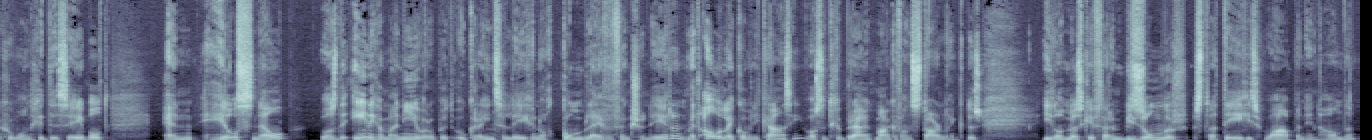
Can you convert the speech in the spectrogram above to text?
gewoon gedisabled. En heel snel was de enige manier waarop het Oekraïense leger nog kon blijven functioneren, met allerlei communicatie, was het gebruik maken van Starlink. Dus Elon Musk heeft daar een bijzonder strategisch wapen in handen.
